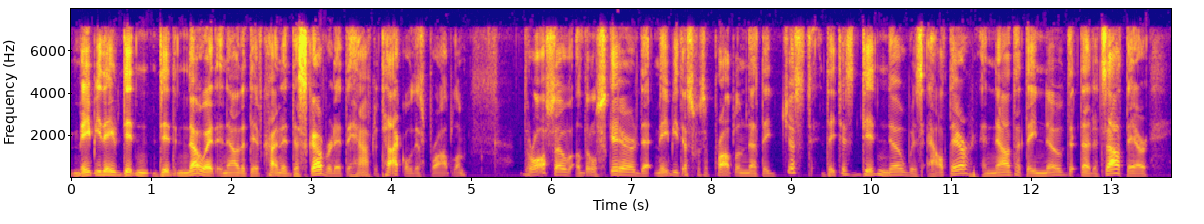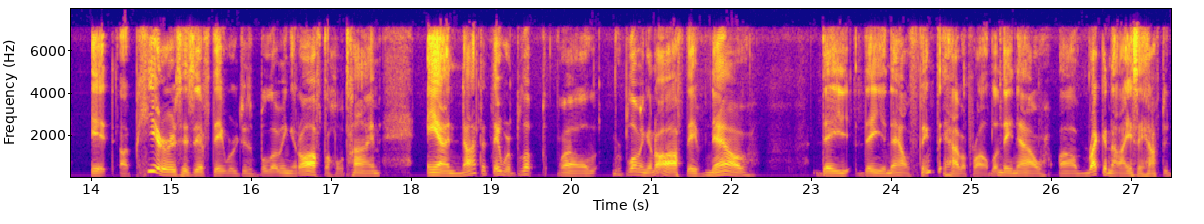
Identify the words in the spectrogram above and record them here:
maybe they didn't didn't know it and now that they've kind of discovered it they have to tackle this problem they're also a little scared that maybe this was a problem that they just they just didn't know was out there and now that they know that, that it's out there it appears as if they were just blowing it off the whole time. And not that they were bl- well, were blowing it off. They've now they they now think they have a problem. They now uh, recognize they have to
